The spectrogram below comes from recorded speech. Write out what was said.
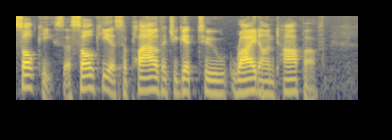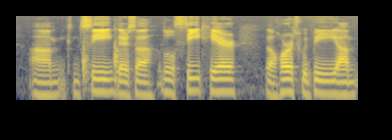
sulkies. A sulky is a plow that you get to ride on top of. Um, you can see there's a little seat here. The horse would be um,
